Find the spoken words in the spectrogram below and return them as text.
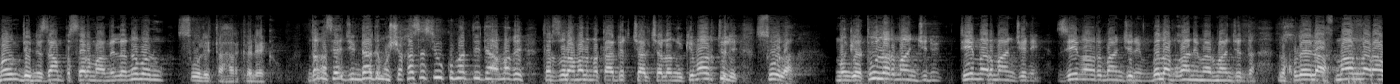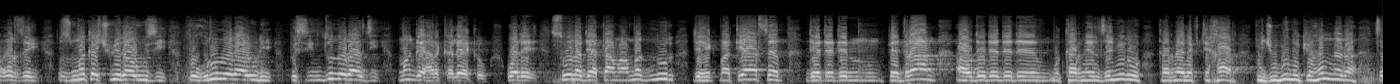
موږ د نظام په سر معامله نه منو سولې ته هر کله کوو دغه سي اجنډا د مشخصه سي حکومت دي د هغه طرز العمل مطابق چل چلنو کې مارتلې سوله منګه ټول ارمان جنې تیم ارمان جنې زیم ارمان جنې بل افغان ارمان جنې د خدای له اسمان نه راغورځي زمکه چوي راوځي په غرونو راوړي په سیندونو راځي منګه هر کله کو ولې سوله د عطا محمد نور د حکمتیار صاحب د د د پدرام او د د د کرنل زمیر او کرنل افتخار په جوبونو کې هم نه ده چې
